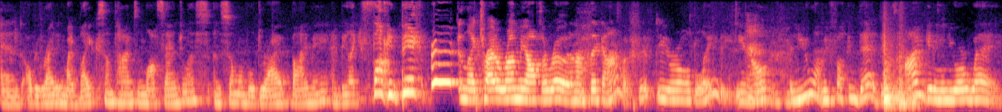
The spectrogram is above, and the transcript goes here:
and I'll be riding my bike sometimes in Los Angeles, and someone will drive by me and be like, "Fucking bitch!" and like try to run me off the road, and I'm thinking I'm a 50 year old lady, you know, mm-hmm. and you want me fucking dead because I'm getting in your way,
